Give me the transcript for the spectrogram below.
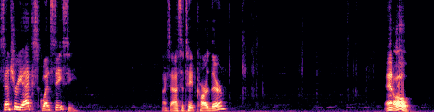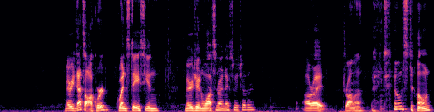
Century X, Gwen Stacy. Nice acetate card there. And, oh. Mary, that's awkward. Gwen Stacy and Mary Jane Watson right next to each other. All right. Drama. Tombstone.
